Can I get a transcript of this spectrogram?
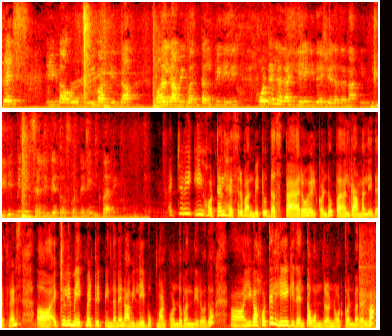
ಫ್ರೆಂಡ್ಸ್ ಈಗ ನಾವು ಗುಲ್ಬರ್ಗಿಂದ ಪಹಲ್ಗಾಮಿಗೆ ಬಂದು ತಲುಪಿದೀವಿ. ಹೋಟೆಲ್ ಎಲ್ಲ ಹೇಗಿದೆ ಹೇಳೋದನ್ನ ವಿದಿನ್ ಮಿನಿಟ್ಸ್ ಅಲ್ಲಿ ನಿಮಗೆ ತೋರಿಸ್ಕೊಡ್ತೇನೆ. ಬರ್ರಿ. ಆ್ಯಕ್ಚುಲಿ ಈ ಹೋಟೆಲ್ ಹೆಸರು ಬಂದುಬಿಟ್ಟು ದ ಸ್ಪ್ಯಾರೋ ಹೇಳ್ಕೊಂಡು ಪಹಲ್ಗಾಮಲ್ಲಿದೆ ಫ್ರೆಂಡ್ಸ್ ಆ್ಯಕ್ಚುಲಿ ಮೇಕ್ ಮೈ ಟ್ರಿಪ್ಪಿಂದನೇ ನಾವಿಲ್ಲಿ ಬುಕ್ ಮಾಡಿಕೊಂಡು ಬಂದಿರೋದು. ಈಗ ಹೋಟೆಲ್ ಹೇಗಿದೆ ಅಂತ ಒಂದು ನೋಡ್ಕೊಂಡು ಬರೋಣ.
